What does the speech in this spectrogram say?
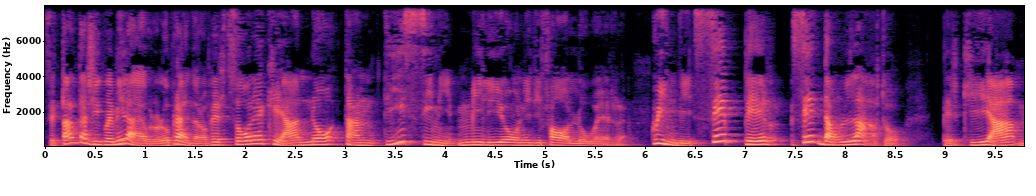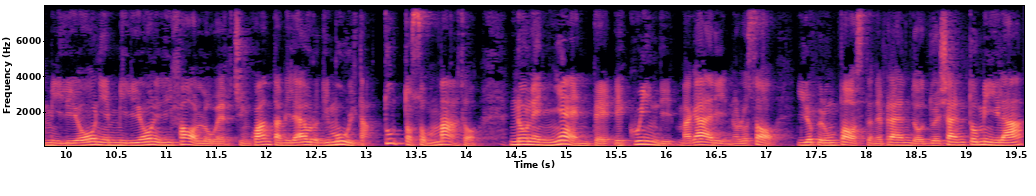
75.000 euro lo prendono persone che hanno tantissimi milioni di follower. Quindi, se, per, se da un lato per chi ha milioni e milioni di follower, 50.000 euro di multa, tutto sommato non è niente e quindi magari, non lo so, io per un post ne prendo 200.000,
